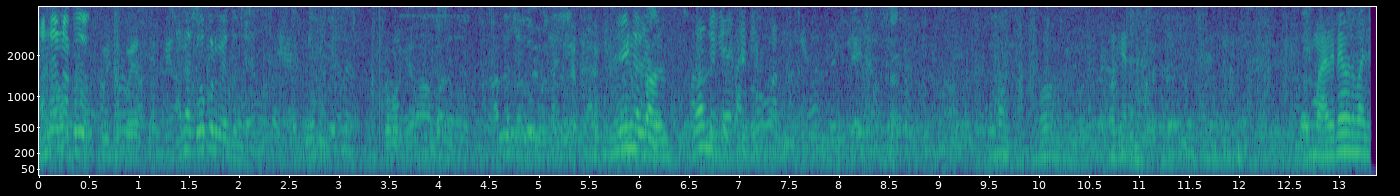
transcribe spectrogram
అన్న నాకు అన్న లోపల పెద్దాం లోపలికి మాదిరే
